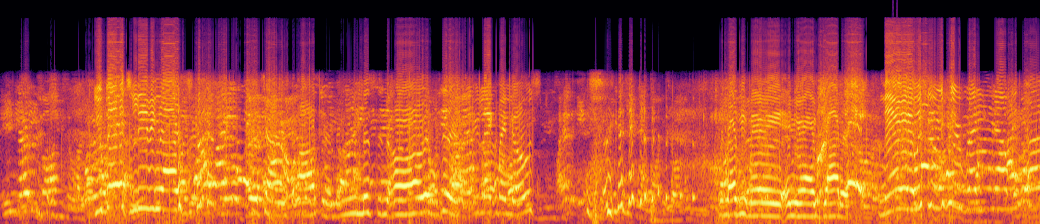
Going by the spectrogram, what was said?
he never You bitch leaving us! Your time is awesome, and you listen to all of this. You like my nose? we love you, Mary, and you're our. Mary, I wish you were here right? now with us.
